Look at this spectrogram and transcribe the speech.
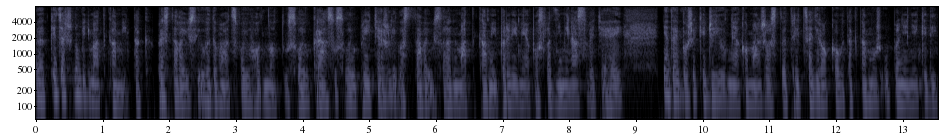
keď začnú byť matkami, tak prestávajú si uvedomovať svoju hodnotu, svoju krásu, svoju príťažlivosť, stávajú sa len matkami prvými a poslednými na svete, hej nedaj Bože, keď žijú v nejakom manželstve 30 rokov, tak tam už úplne niekedy e,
